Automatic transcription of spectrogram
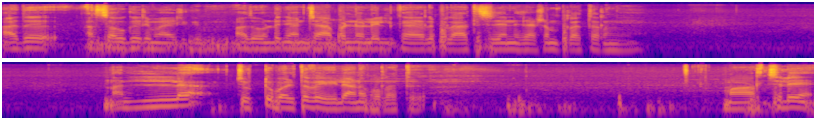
അത് അസൗകര്യമായിരിക്കും. അതുകൊണ്ട് ഞാൻ ചാപ്പലിനുള്ളിൽ കയറി പ്രാർത്ഥിച്ചതിന് ശേഷം പുറത്തിറങ്ങി. നല്ല ചുട്ടുപഴുത്ത വെയിലാണ് പുറത്ത്. മാർച്ചിലെ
